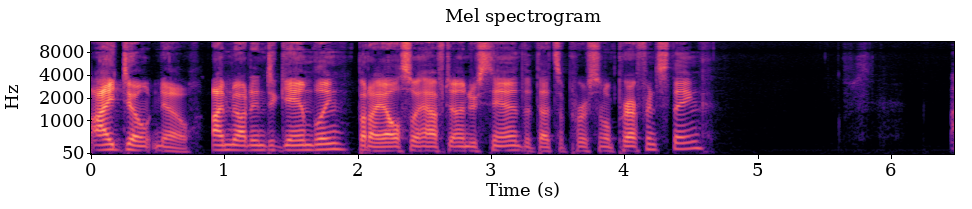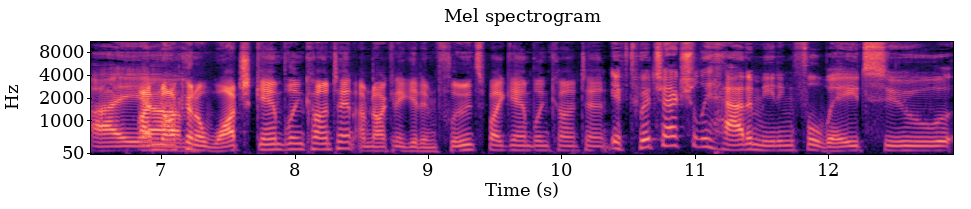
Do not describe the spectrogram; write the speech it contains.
I don't know. I'm not into gambling, but I also have to understand that that's a personal preference thing. I I'm not um, going to watch gambling content. I'm not going to get influenced by gambling content. if Twitch actually had a meaningful way to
